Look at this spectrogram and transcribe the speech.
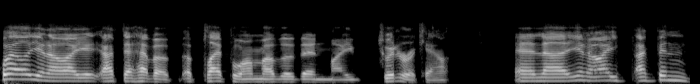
Well, you know, I have to have a, a platform other than my Twitter account. And, uh, you know, I, I've been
